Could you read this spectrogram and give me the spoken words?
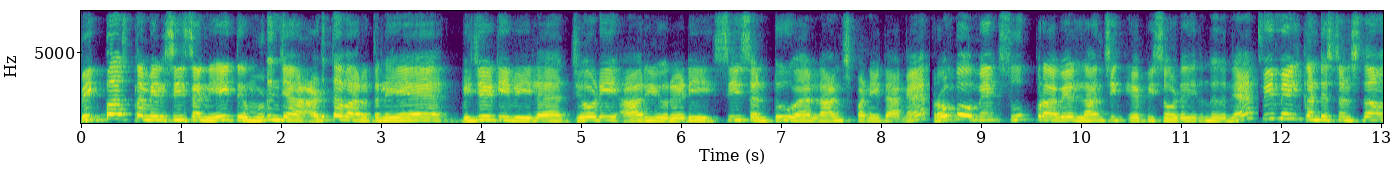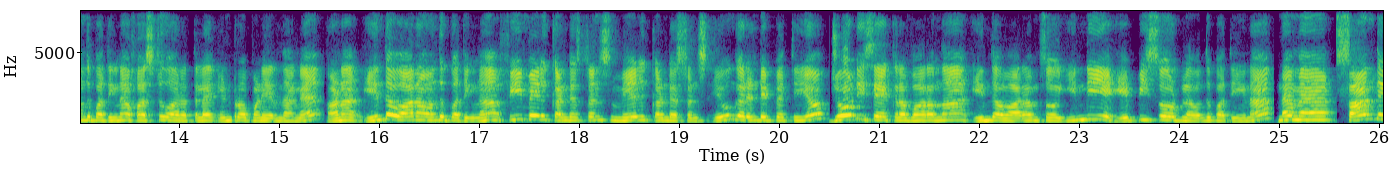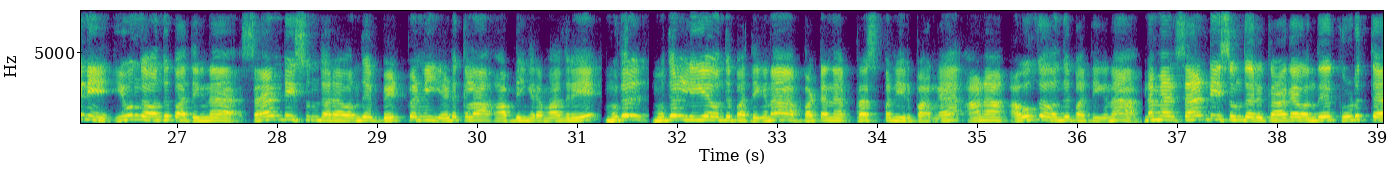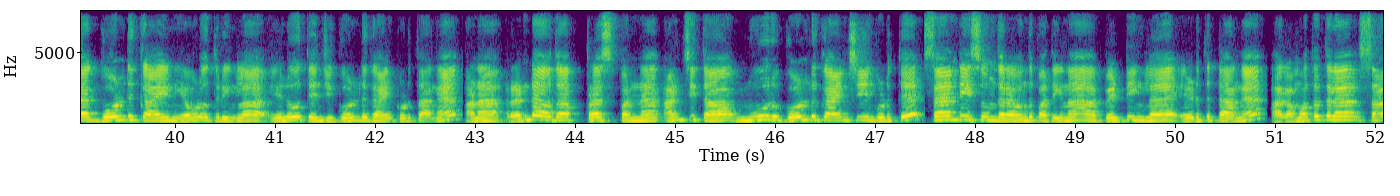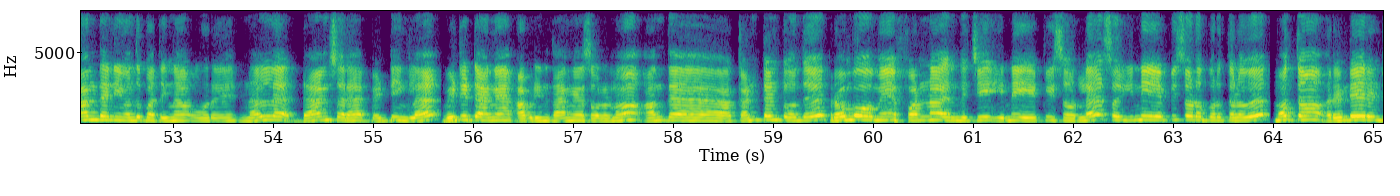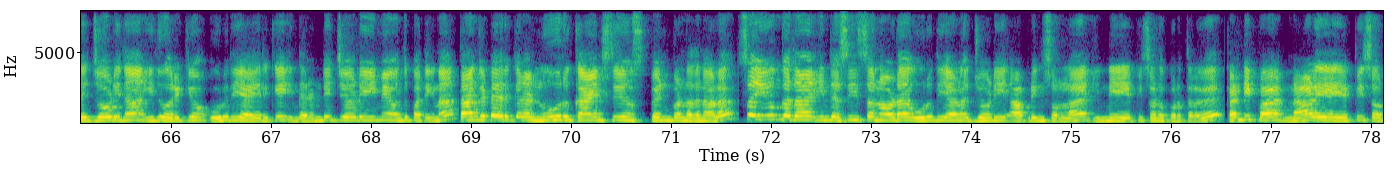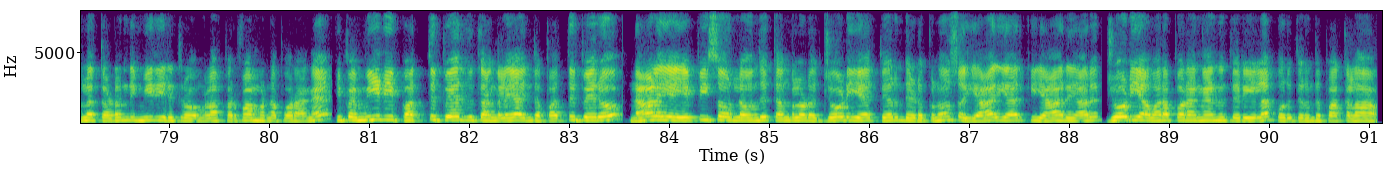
big Bigg Boss Tamil season eight முடிஞ்ச அடுத்த வாரத்திலேயே விஜய் டிவியில Jodi are you ready season டூவை லான்ச் பண்ணிட்டாங்க. ரொம்பவுமே சூப்பராகவே லான்ச்சிங் எபிசோடு இருந்ததுங்க. ஃபீமேல் கண்டஸ்டன்ஸ் தான் வந்து பாத்தீங்கன்னா ஃபர்ஸ்ட் வாரத்துல இன்ட்ரோ பண்ணியிருந்தாங்க. ஆனா இந்த வாரம் வந்து பாத்தீங்கன்னா ஃபீமேல் கண்டஸ்டன்ஸ் மேல் கண்டஸ்டன்ஸ் இவங்க ரெண்டு பேர்த்தையும் ஜோடி சேர்க்கிற வாரம் தான் இந்த வாரம். ஸோ இன்னிய எபிசோட்ல வந்து பாத்தீங்கன்னா நம்ம சாந்தினி இவங்க வந்து பாத்தீங்கன்னா சாண்டி சுந்தரை வந்து பெட் பண்ணி எடுக்கலாம் அப்படிங்கிற மாதிரி முதல் முதல்லயே வந்து பாத்தீங்கன்னா பட்டனை பிரஸ் பண்ணியிருப்பாங்க. ஆனா அவங்க வந்து பாத்தீங்கன்னா நம்ம சாண்டி சுந்தருக்காக வந்து கொடுத்த கோல்டு காயின் எவ்வளவு தெரியுங்களா? 75 கோல்டு காயின் கொடுத்தாங்க. ஆனா ரெண்டாவதா பிரஸ் பண்ண அன்சிதா நூறு கோல்டு காயின்ஸையும் கொடுத்து சாண்டி சுந்தரை வந்து பாத்தீங்கன்னா பெட்டிங்ல எடுத்துட்டாங்க. ஆக மொத்தத்துல சாந்தனி வந்து பாத்தீங்கன்னா ஒரு நல்ல டான்சரை பெட்டிங்ல விட்டுட்டாங்க அப்படின்னு தாங்க சொல்லணும். அந்த கண்டென்ட் வந்து ரொம்ப ரொம்பவுமே ஃபன்னாக இருந்துச்சு இன்னைய எபிசோட்ல ஸோ இன்னைய எபிசோட பொறுத்தளவு மொத்தம் ரெண்டே ரெண்டு ஜோடி தான் இது வரைக்கும் உறுதியாயிருக்கு. இந்த ரெண்டு ஜோடியுமே வந்து பாத்தீங்கன்னா தாங்கிட்ட இருக்கிற நூறு காயின்ஸையும் ஸ்பெண்ட் பண்ணதுனால ஸோ இவங்க தான் இந்த சீசனோட உறுதியான ஜோடி அப்படின்னு சொல்லலாம். இன்னைய எபிசோட பொறுத்தளவு கண்டிப்பா நாளைய எபிசோட்ல தொடர்ந்து மீதி இருக்கிறவங்க எல்லாம் பெர்ஃபார்ம் பண்ண போறாங்க. இப்ப மீதி பத்து பேர் இருக்காங்க இல்லையா? இந்த பத்து பேரும் நாளைய எபிசோட்ல வந்து தங்களோட ஜோடியை தேர்ந்தெடுக்கணும். ஸோ யார் யாருக்கு யார் யாரு ஜோடியா வர போறாங்கன்னு தெரியல. பொறுத்திருந்து பார்க்கலாம்.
